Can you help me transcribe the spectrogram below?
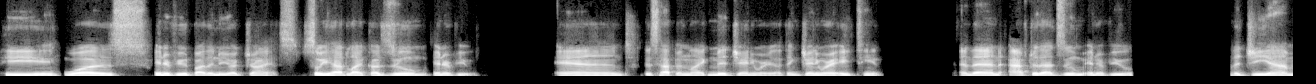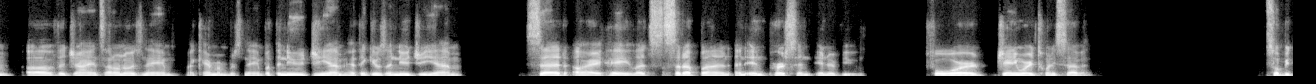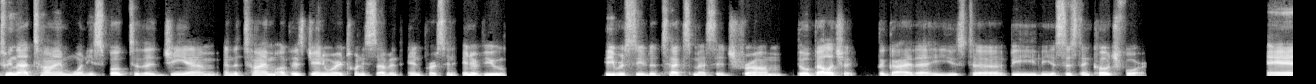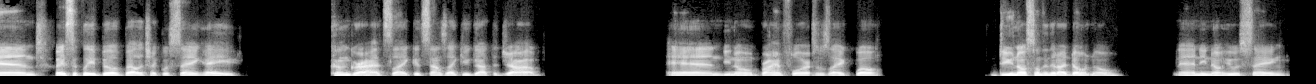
he was interviewed by the New York Giants. So, he had like a Zoom interview. And this happened like mid January, I think January 18th. And then after that Zoom interview, the GM of the Giants, I don't know his name, I can't remember his name, but the new GM, I think it was a new GM, said, all right, hey, let's set up an, an in-person interview for January 27th. So between that time when he spoke to the GM and the time of his January 27th in-person interview, he received a text message from Bill Belichick, the guy that he used to be the assistant coach for. And basically, Bill Belichick was saying, hey, congrats. Like, it sounds like you got the job. And, you know, Brian Flores was like, well, do you know something that I don't know? And, you know, he was saying,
